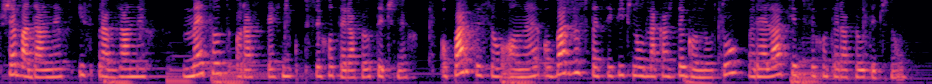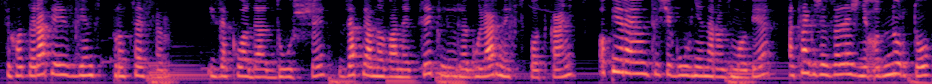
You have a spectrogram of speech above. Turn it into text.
przebadanych i sprawdzanych metod oraz technik psychoterapeutycznych. Oparte są one o bardzo specyficzną dla każdego nurtu relację psychoterapeutyczną. Psychoterapia jest więc procesem i zakłada dłuższy, zaplanowany cykl regularnych spotkań, opierający się głównie na rozmowie, a także zależnie od nurtu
